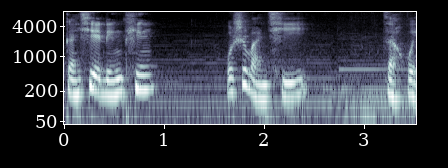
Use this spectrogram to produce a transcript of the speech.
感谢聆听，我是晚琪，再会。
